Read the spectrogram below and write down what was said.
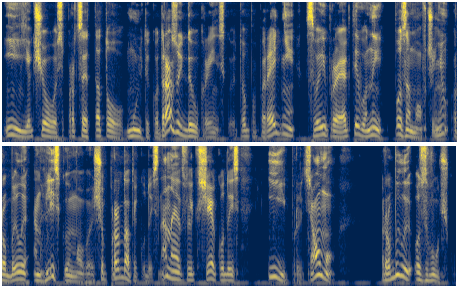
І якщо ось про це тато мультик одразу йде українською, то попередні свої проекти вони по замовченню робили англійською мовою, щоб продати кудись на Netflix, ще кудись, і при цьому робили озвучку.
